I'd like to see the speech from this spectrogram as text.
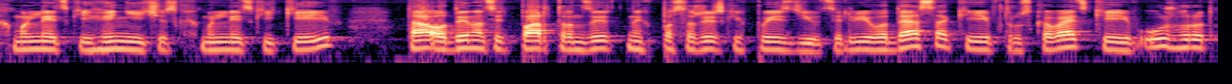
Хмельницький Генічеськ, Хмельницький Київ та 11 пар транзитних пасажирських поїздів. Це Львів-Одеса, Київ-Трускавець, Київ-Ужгород,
